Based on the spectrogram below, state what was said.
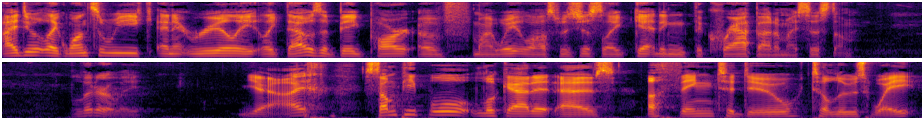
I do it like once a week, and it really like that was a big part of my weight loss was just like getting the crap out of my system. Literally. Yeah, I some people look at it as a thing to do to lose weight.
